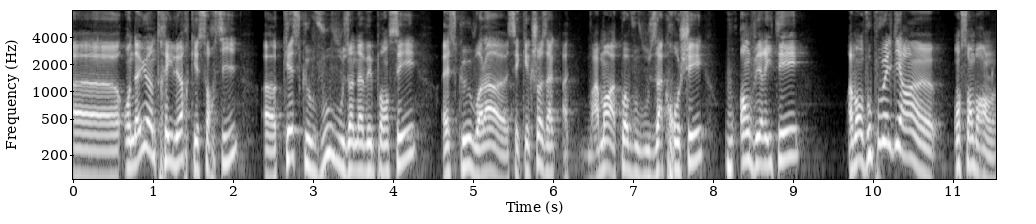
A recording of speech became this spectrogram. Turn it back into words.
Euh, on a eu un trailer qui est sorti. Euh, Qu'est-ce que vous, vous en avez pensé? Est-ce que voilà, c'est quelque chose à- à- vraiment à quoi vous vous accrochez? Ou en vérité, vraiment, vous pouvez le dire, hein, on s'en branle.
